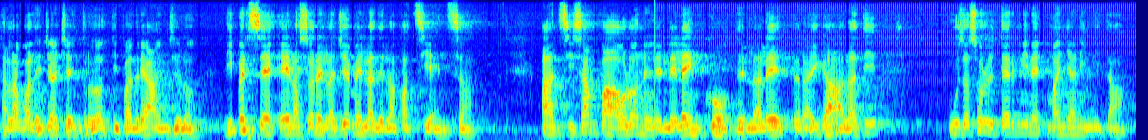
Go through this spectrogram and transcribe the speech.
alla quale già ci ha introdotti Padre Angelo, di per sé è la sorella gemella della pazienza. Anzi, San Paolo, nell'elenco della lettera ai Galati, usa solo il termine magnanimità.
